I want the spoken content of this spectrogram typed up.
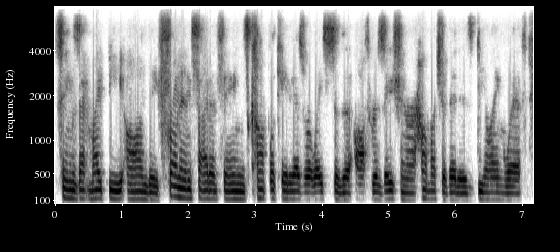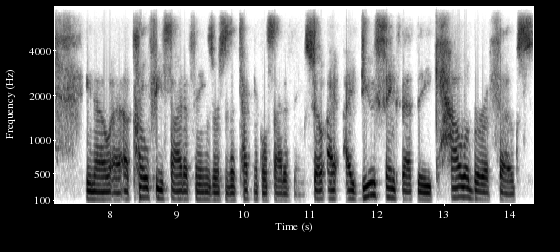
things that might be on the front end side of things, complicated as relates to the authorization or how much of it is dealing with, you know, a, a pro fee side of things versus a technical side of things. So I, I do think that the caliber of folks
